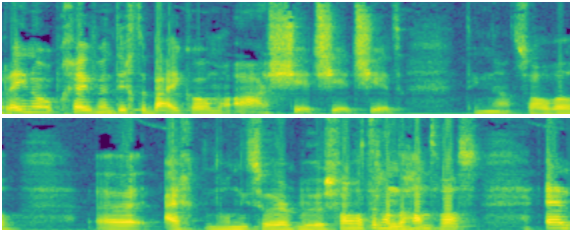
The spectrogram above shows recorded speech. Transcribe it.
Reno op een gegeven moment dichterbij komen. Ah, shit, shit, shit. Ik denk, nou, het zal wel. eigenlijk nog niet zo erg bewust van wat er aan de hand was. En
